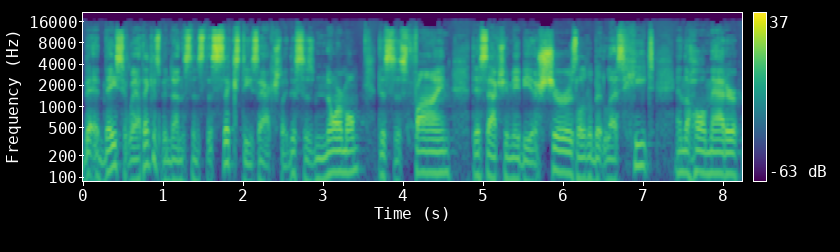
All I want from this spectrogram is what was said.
basically I think it's been done since the 60s. Actually, this is normal. This is fine. This actually maybe assures a little bit less heat in the whole matter.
